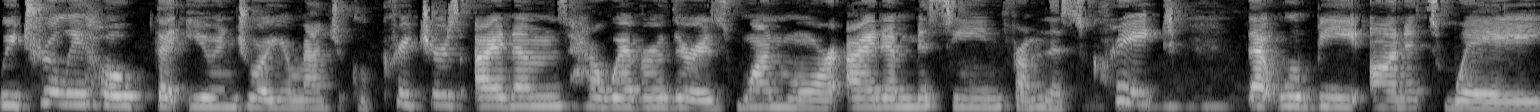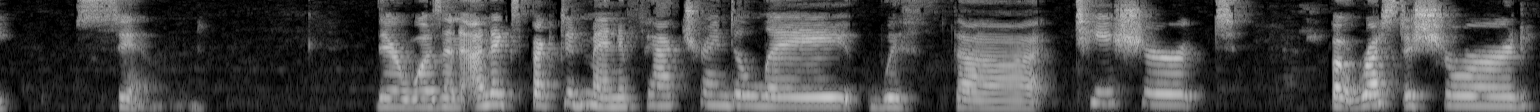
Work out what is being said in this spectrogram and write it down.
we truly hope that you enjoy your magical creatures items. However, there is one more item missing from this crate that will be on its way soon. There was an unexpected manufacturing delay with the t-shirt, but rest assured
